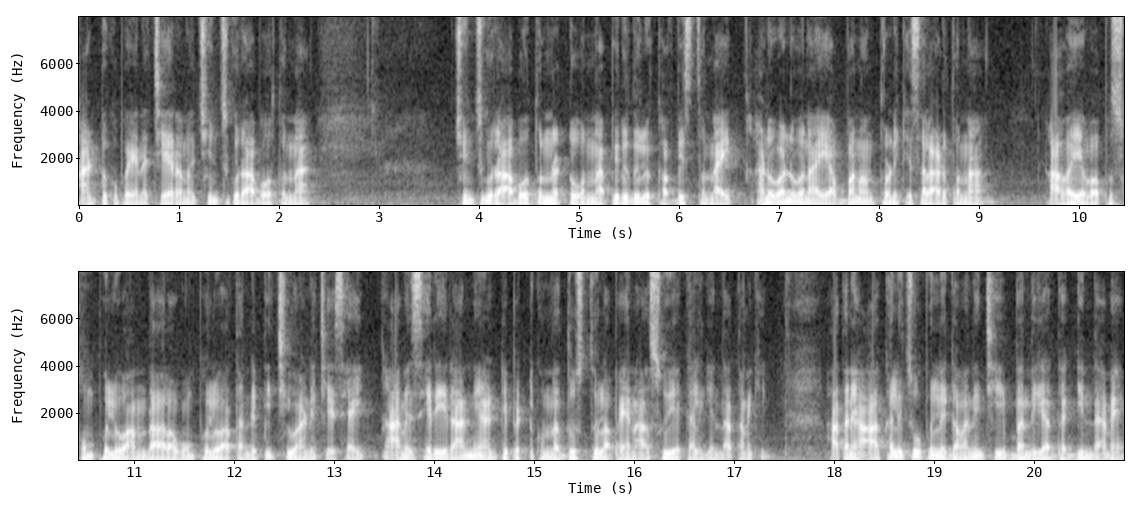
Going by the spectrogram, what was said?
అంటుకుపోయిన చీరను చించుకు రాబోతున్న చించుకు రాబోతున్నట్టు ఉన్న పిరుదులు కవ్విస్తున్నాయి. అణువణువున యవ్వనం తొణికిసలాడుతున్న అవయవపు సొంపులు అందాల వంపులు అతన్ని పిచ్చివాణ్ణి చేశాయి. ఆమె శరీరాన్ని అంటిపెట్టుకున్న దుస్తులపైన అసూయ కలిగింది అతనికి. అతని ఆకలి చూపుల్ని గమనించి ఇబ్బందిగా దగ్గిందామె.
